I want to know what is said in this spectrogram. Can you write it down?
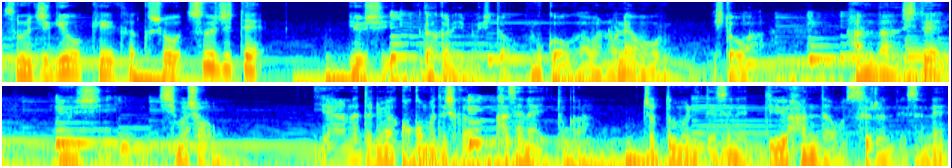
その事業計画書を通じて融資係の人向こう側のね人は判断して融資しましょういやあなたにはここまでしか貸せないとかちょっと無理ですねっていう判断をするんですね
